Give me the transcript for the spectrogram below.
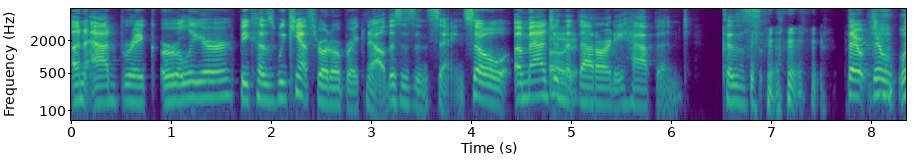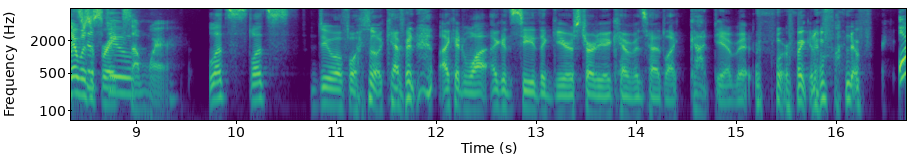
an ad break earlier because we can't throw to a break now. This is insane. So imagine Oh, that yeah. that already happened because there there there was a break do- somewhere. let's let's do a voice note. Kevin, I could wa- I could see the gears starting in Kevin's head. Like, God damn it, where am I going to find a? Or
